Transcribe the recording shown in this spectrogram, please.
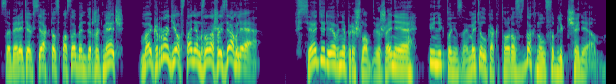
Соберите всех, кто способен держать меч! Мы грудью встанем за наши земли!» Вся деревня пришла в движение, и никто не заметил, как Торос вздохнул с облегчением.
